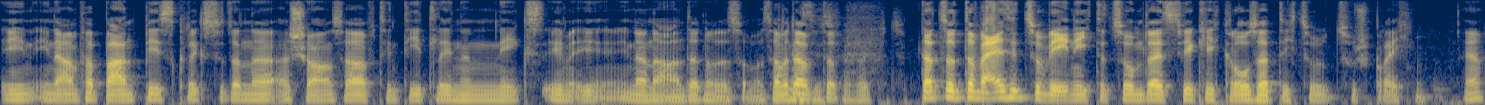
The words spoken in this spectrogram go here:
in, in einem Verband bist, kriegst du dann eine, Chance auf den Titel in, einem nächsten, in, in einer anderen oder sowas. Aber da, da, verrückt. dazu, da weiß ich zu wenig dazu, um da jetzt wirklich großartig zu, zu sprechen. Ja?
